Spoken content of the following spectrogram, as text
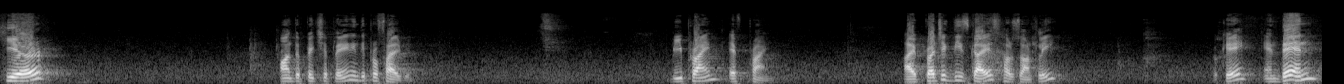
here on the picture plane in the profile view. B prime, F prime. I project these guys horizontally okay, and then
